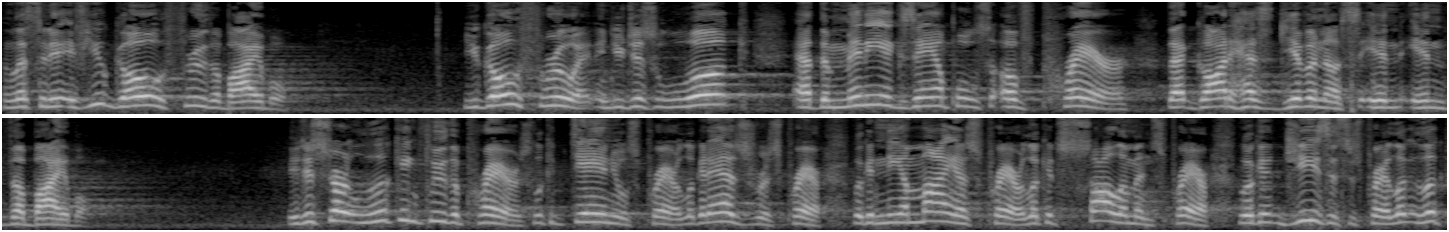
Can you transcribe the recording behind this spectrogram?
And listen, if you go through the Bible, You go through it and you just look at the many examples of prayer that God has given us in, in the Bible. You just start looking through the prayers. Look at Daniel's prayer. Look at Ezra's prayer. Look at Nehemiah's prayer. Look at Solomon's prayer. Look at Jesus' prayer. Look, look,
